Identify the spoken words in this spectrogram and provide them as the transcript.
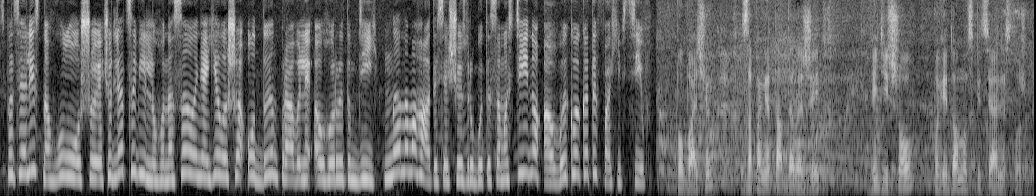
Спеціаліст наголошує, що для цивільного населення є лише один правильний алгоритм дій: не намагатися щось зробити самостійно, а викликати фахівців. Побачив, запам'ятав, де лежить, відійшов, повідомив спеціальні служби.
